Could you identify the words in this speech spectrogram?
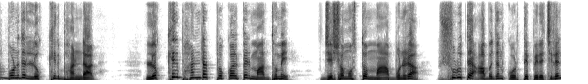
বোনেদের লক্ষ্মীর ভাণ্ডার। লক্ষ্মীর ভাণ্ডার প্রকল্পের মাধ্যমে যে সমস্ত মা বোনেরা শুরুতে আবেদন করতে পেরেছিলেন,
